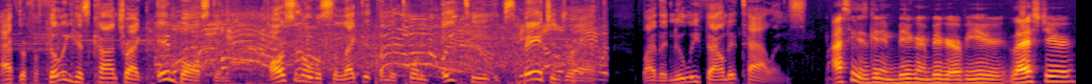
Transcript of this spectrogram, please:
After fulfilling his contract in Boston, Arsenal was selected in the 2018 expansion draft by the newly founded Talons. I see this getting bigger and bigger every year. Last year,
